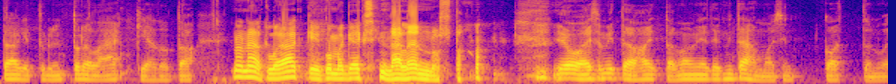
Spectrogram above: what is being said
Tääkin tuli nyt todella äkkiä. Tota... No nää tulee äkkiä, kun mä keksin nää lennosta. Joo, ei se mitään haittaa. Mä mietin, että mitähän mä olisin kattonut.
